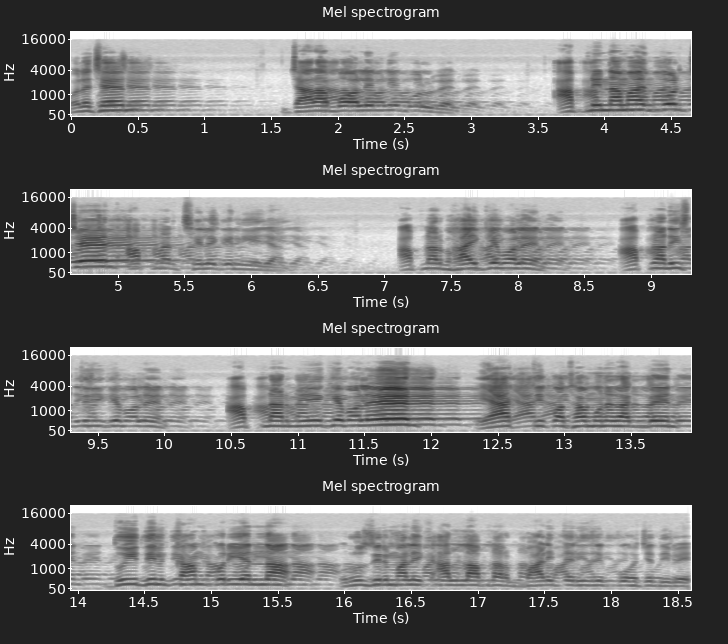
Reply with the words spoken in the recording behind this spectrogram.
বলেছেন? যারা বলেননি বলবেন। আপনি নামাজ পড়ছেন, আপনার ছেলেকে নিয়ে যান। আপনার ভাইকে বলেন আপনার স্ত্রীকে বলেন আপনার মেয়েকে বলেন একটি কথা মনে রাখবেন দুই দিন কাম করিয়েন না রুজির মালিক আল্লাহ আপনার বাড়িতে রিজিক পৌঁছে দিবে।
